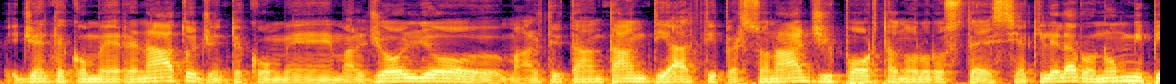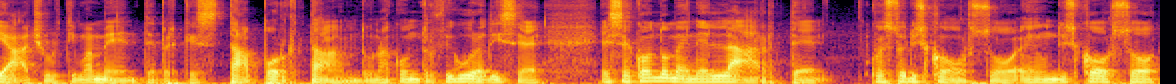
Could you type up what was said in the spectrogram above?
Gente come Renato, gente come Malgioglio, altri tanti altri personaggi portano loro stessi. Achille Lauro non mi piace ultimamente perché sta portando una controfigura di sé e secondo me nell'arte questo discorso è un discorso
